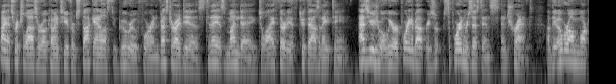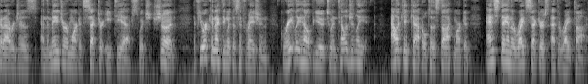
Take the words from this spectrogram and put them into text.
Hi, it's Rich Lazaro coming to you from Stock Analyst Guru for Investor Ideas. Today is Monday, July 30th, 2018. As usual, we are reporting about res- support and resistance and trend of the overall market averages and the major market sector ETFs, which should, if you are connecting with this information, greatly help you to intelligently allocate capital to the stock market and stay in the right sectors at the right time.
